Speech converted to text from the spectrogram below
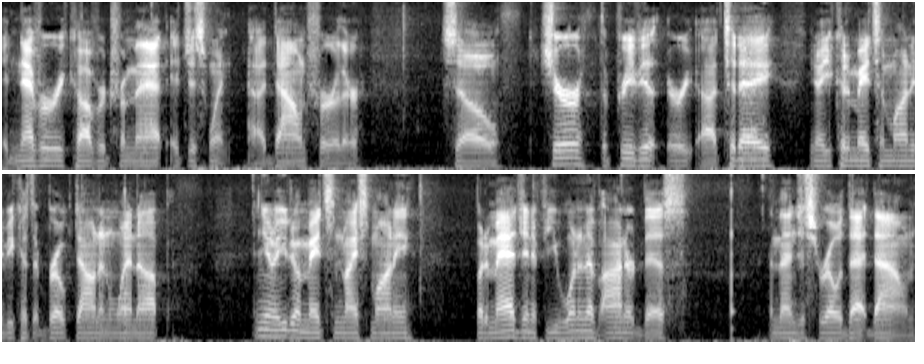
it never recovered from that. It just went uh, down further. So sure, the previous or uh, today, you know, you could have made some money because it broke down and went up, you know, you'd have made some nice money. But imagine if you wouldn't have honored this, and then just rode that down.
